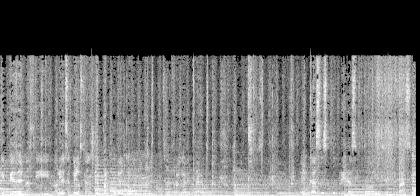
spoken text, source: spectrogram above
que queden así no le hace que los tengan que partir al cabo no nos los vamos a tragar entero. El caso es cubrir así todos los espacios.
